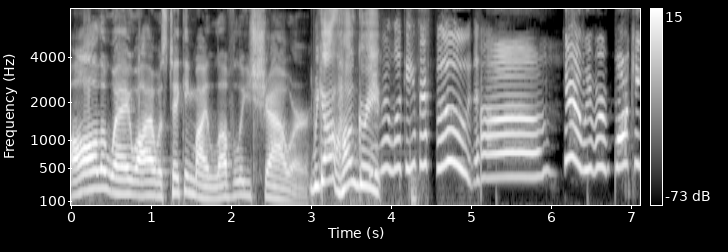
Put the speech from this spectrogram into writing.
all the way while I was taking my lovely shower? we got hungry. We were looking for food. Um, yeah, we were walking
